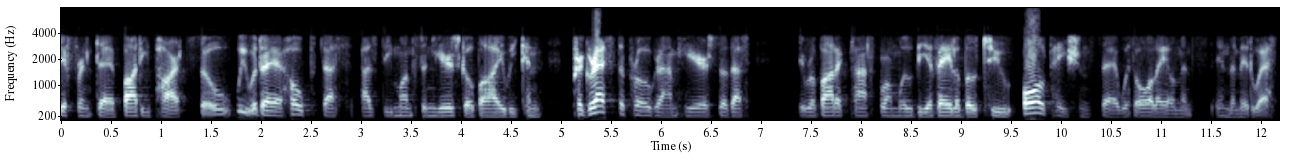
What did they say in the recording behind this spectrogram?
different uh, body parts. So we would uh, hope that as the months and years go by, we can progress the program here so that the robotic platform will be available to all patients uh, with all ailments in the Midwest.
